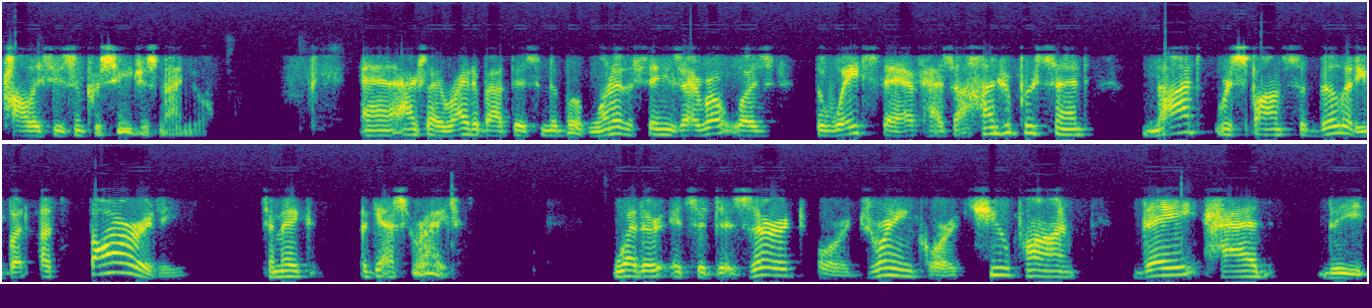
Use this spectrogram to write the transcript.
policies and procedures manual. And actually, I write about this in the book. One of the things I wrote was the wait staff has 100% not responsibility, but authority to make a guest right. Whether it's a dessert or a drink or a coupon, they had the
